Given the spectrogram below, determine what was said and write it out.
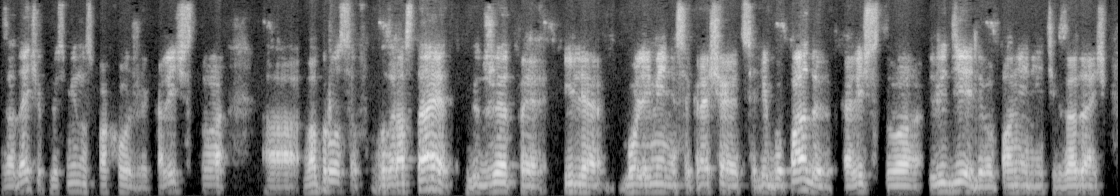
задачи плюс-минус похожие. Количество вопросов возрастает, бюджеты или более-менее сокращаются, либо падают, количество людей для выполнения этих задач –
